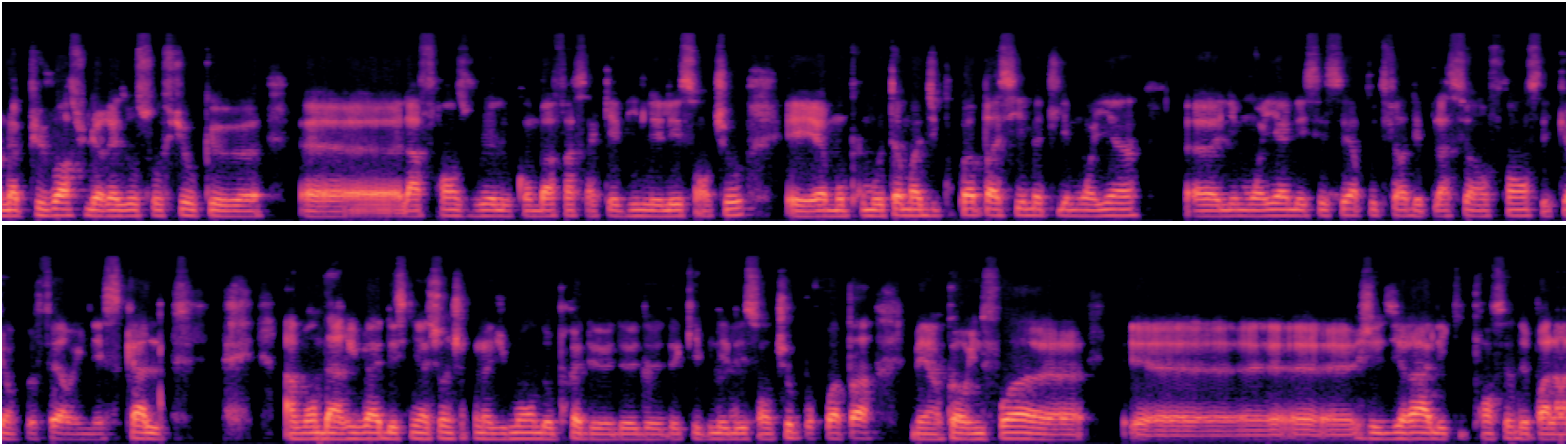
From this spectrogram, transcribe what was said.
on a pu voir sur les réseaux sociaux que euh, la France voulait le combat face à Kevin Lele Sancho. Et euh, mon promoteur m'a dit pourquoi pas s'y mettre les moyens euh, les moyens nécessaires pour te faire déplacer en France et qu'on peut faire une escale avant d'arriver à destination de championnat du monde auprès de, de, de, de Kevin et Sancho, pourquoi pas. Mais encore une fois, euh, euh, je dirais à l'équipe française de parler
